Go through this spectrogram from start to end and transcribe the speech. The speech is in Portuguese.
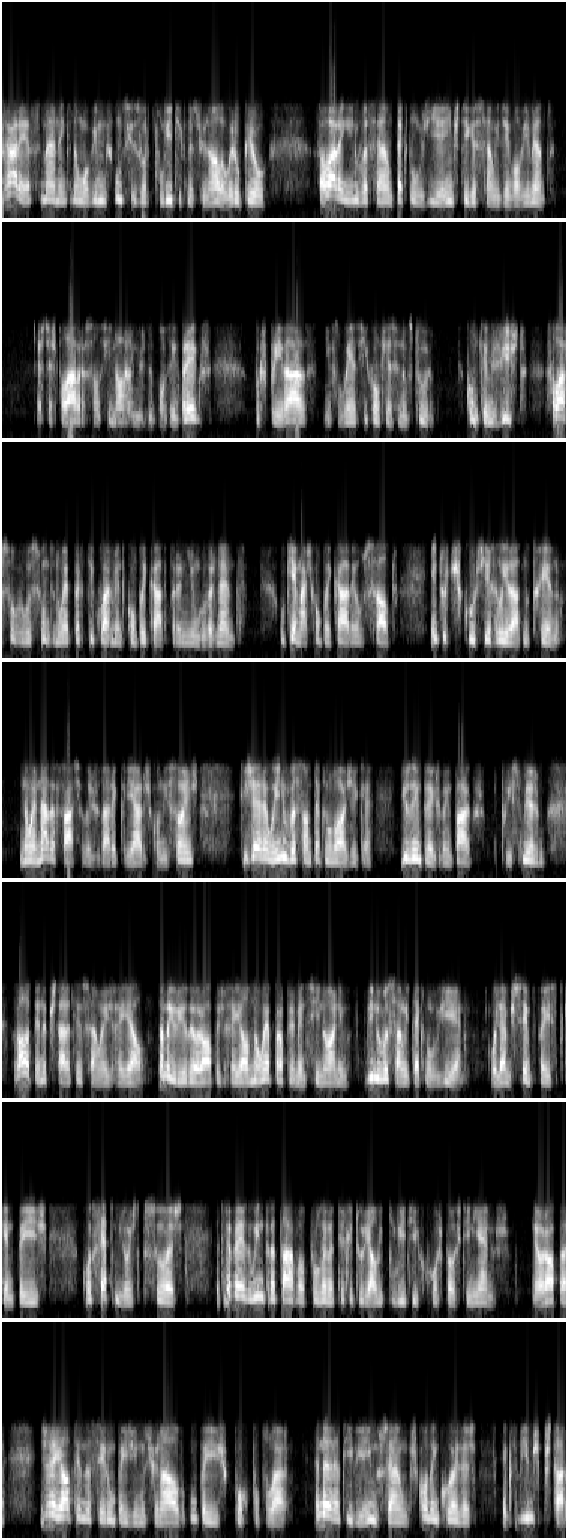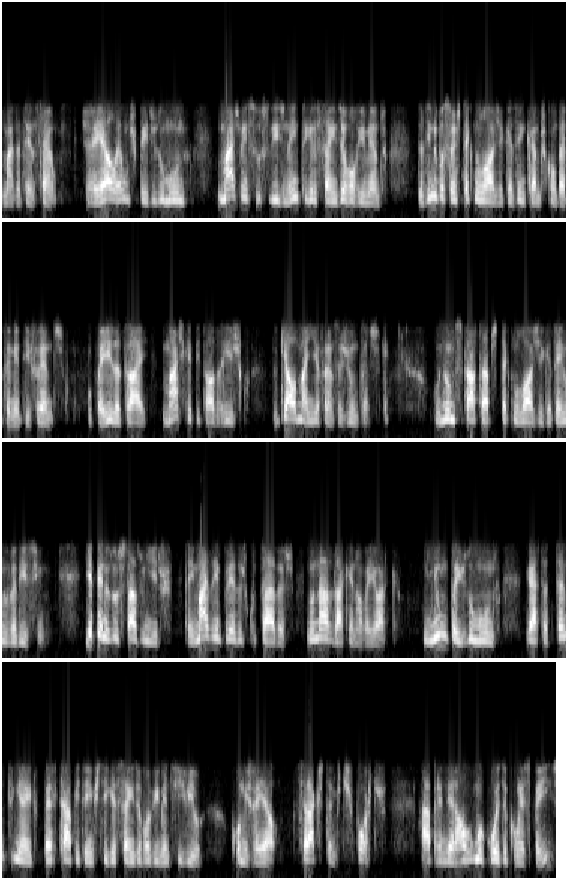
Rara é a semana em que não ouvimos um decisor político nacional ou europeu falar em inovação, tecnologia, investigação e desenvolvimento. Estas palavras são sinónimos de bons empregos, prosperidade, influência e confiança no futuro. Como temos visto, falar sobre o assunto não é particularmente complicado para nenhum governante. O que é mais complicado é o salto entre o discurso e a realidade no terreno. Não é nada fácil ajudar a criar as condições que geram a inovação tecnológica e os empregos bem pagos. Por isso mesmo, vale a pena prestar atenção a Israel. Na maioria da Europa, Israel não é propriamente sinónimo de inovação e tecnologia. Olhamos sempre para esse pequeno país, com 7 milhões de pessoas, através do intratável problema territorial e político com os palestinianos. Na Europa, Israel tende a ser um país emocional, um país pouco popular. A narrativa e a emoção escondem coisas a que devíamos prestar mais atenção. Israel é um dos países do mundo mais bem-sucedidos na integração e desenvolvimento das inovações tecnológicas em campos completamente diferentes. O país atrai mais capital de risco do que a Alemanha e a França juntas. O número de startups tecnológicas é elevadíssimo. E apenas os Estados Unidos têm mais empresas cotadas no Nasdaq em Nova York. Nenhum país do mundo gasta tanto dinheiro per capita em investigação e desenvolvimento civil como Israel. Será que estamos dispostos a aprender alguma coisa com esse país?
